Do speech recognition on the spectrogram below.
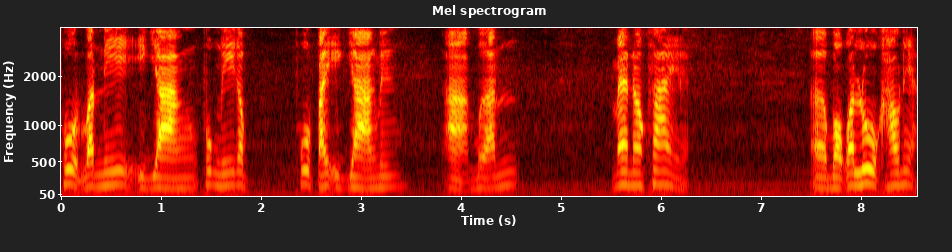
พูดวันนี้อีกอย่างพรุ่งนี้ก็พูดไปอีกอย่างหนึ่งอ่า เหมือนแม่นอกไส้เนี่ยเออบอกว่าลูกเขาเนี่ย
